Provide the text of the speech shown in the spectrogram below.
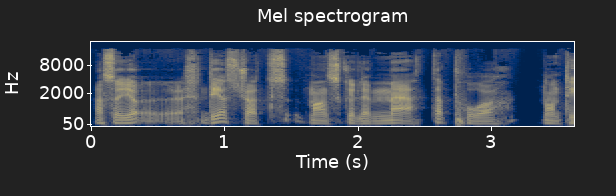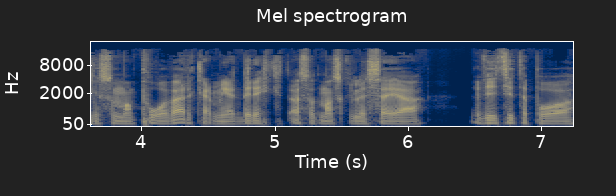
alltså jag, dels tror jag att man skulle mäta på någonting som man påverkar mer direkt. Alltså att man skulle säga, vi tittar på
